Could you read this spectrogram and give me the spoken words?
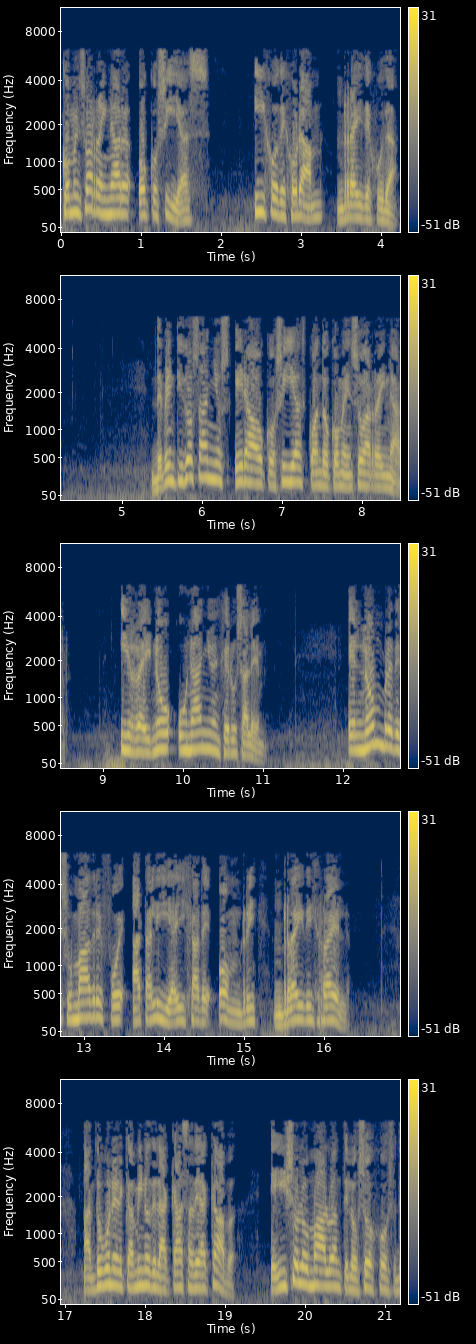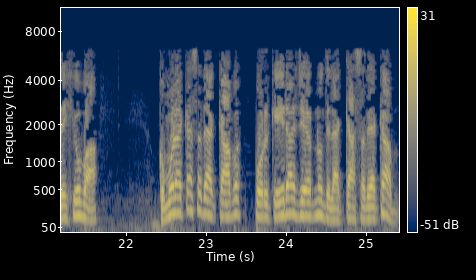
comenzó a reinar Ocosías, hijo de Joram, rey de Judá. De veintidós años era Ocosías cuando comenzó a reinar, y reinó un año en Jerusalén. El nombre de su madre fue Atalía, hija de Omri, rey de Israel. Anduvo en el camino de la casa de Acab, e hizo lo malo ante los ojos de Jehová, como la casa de Acab, porque era yerno de la casa de Acab.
